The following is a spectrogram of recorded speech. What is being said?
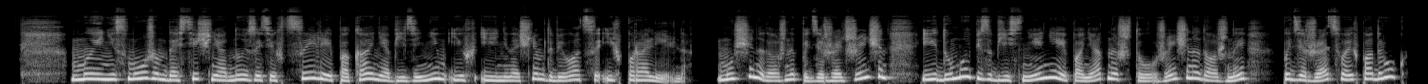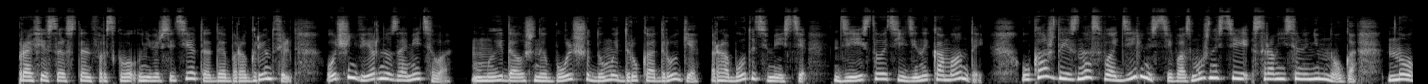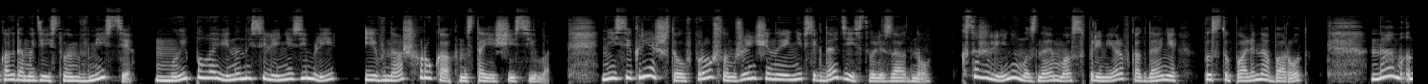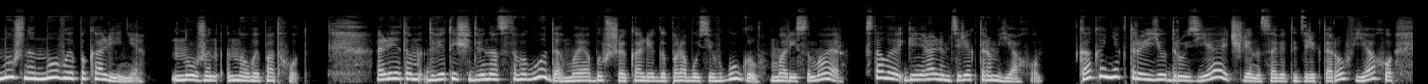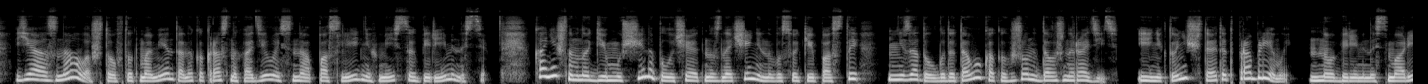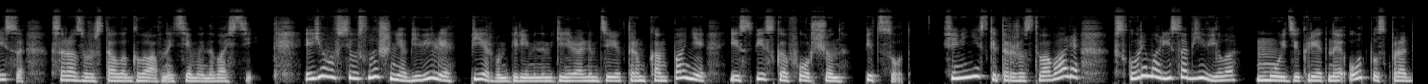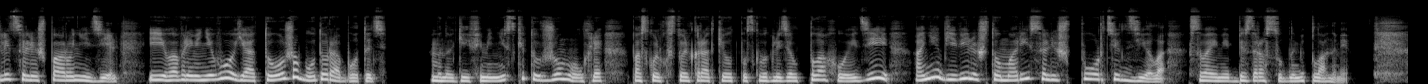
Мы не сможем достичь ни одной из этих целей, пока не объединим их и не начнем добиваться их параллельно. Мужчины должны поддержать женщин, и, думаю, без объяснения понятно, что женщины должны поддержать своих подруг. Профессор Стэнфордского университета Дебора Грюнфельд очень верно заметила, мы должны больше думать друг о друге, работать вместе, действовать единой командой. У каждой из нас в отдельности возможностей сравнительно немного, но когда мы действуем вместе, мы половина населения Земли, и в наших руках настоящая сила. Не секрет, что в прошлом женщины не всегда действовали заодно. К сожалению, мы знаем массу примеров, когда они поступали наоборот. Нам нужно новое поколение, нужен новый подход. Летом 2012 года моя бывшая коллега по работе в Google, Мариса Майер, стала генеральным директором Yahoo. Как и некоторые ее друзья и члены совета директоров Яху, я знала, что в тот момент она как раз находилась на последних месяцах беременности. Конечно, многие мужчины получают назначение на высокие посты незадолго до того, как их жены должны родить, и никто не считает это проблемой. Но беременность Мариса сразу же стала главной темой новостей. Ее во всеуслышание объявили первым беременным генеральным директором компании из списка Fortune 500. Феминистки торжествовали. Вскоре Мариса объявила, мой декретный отпуск продлится лишь пару недель, и во время него я тоже буду работать. Многие феминистки тут же умолкли, поскольку столь краткий отпуск выглядел плохой идеей, они объявили, что Мариса лишь портит дело своими безрассудными планами.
